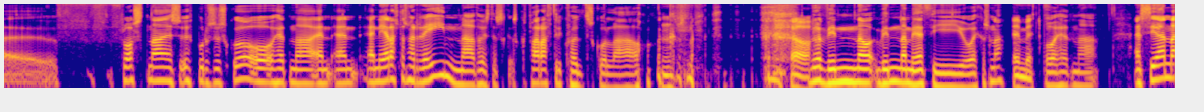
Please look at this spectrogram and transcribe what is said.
uh, flostnaðins upp úr þessu sko og hérna, en, en, en ég er alltaf svona að reyna, þú veist, að fara aftur í kvöldskóla og mm. svona vinna, vinna með því og eitthvað svona Einmitt. og hérna en síðan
